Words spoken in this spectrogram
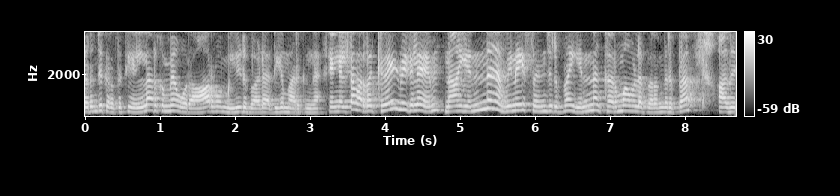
தெரிஞ்சுக்கிறதுக்கு எல்லாருக்குமே ஒரு ஆர்வம் ஈடுபாடு அதிகமா இருக்குங்க. எங்கள்கிட்ட வர்ற கேள்விகளே நான் என்ன வினை செஞ்சிருப்பேன் என்ன கர்மாவில் பிறந்திருப்பேன் அது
